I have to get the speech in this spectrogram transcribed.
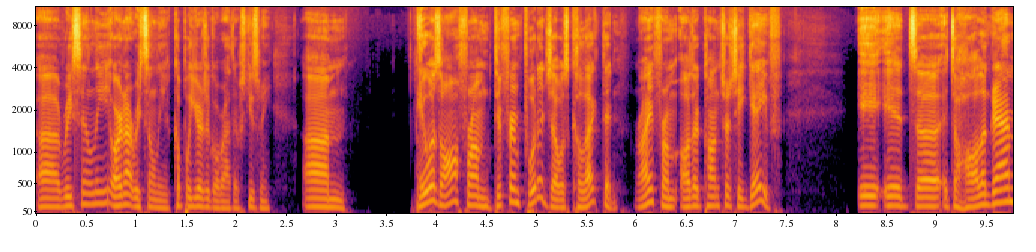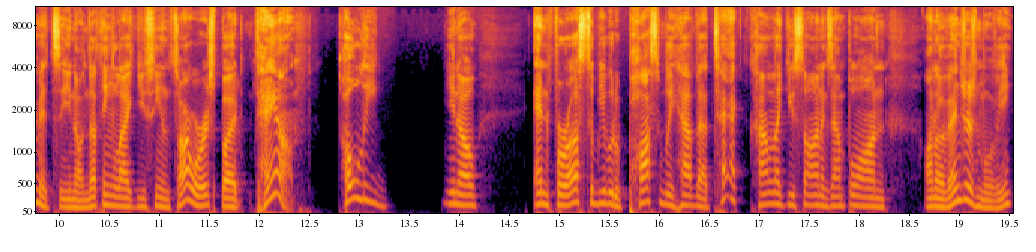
uh, recently, or not recently, a couple years ago rather, excuse me. Um, it was all from different footage that was collected, right, from other concerts he gave. It, it's a it's a hologram. It's you know nothing like you see in Star Wars, but damn, holy, you know, and for us to be able to possibly have that tech, kind of like you saw an example on on Avengers movie,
